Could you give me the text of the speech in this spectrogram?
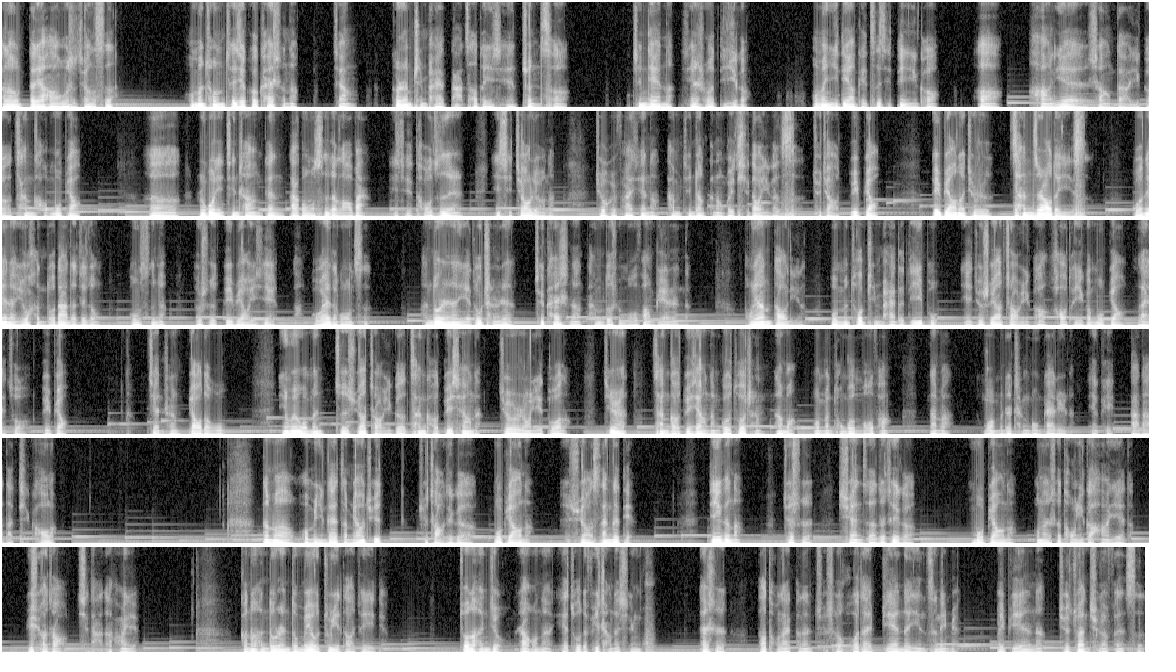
Hello，大家好，我是姜思。我们从这节课开始呢，讲个人品牌打造的一些准则。今天呢，先说第一个，我们一定要给自己定一个啊行业上的一个参考目标。嗯，如果你经常跟大公司的老板以及投资人一起交流呢，就会发现呢，他们经常可能会提到一个词，就叫对标。对标呢，就是参照的意思。国内呢有很多大的这种公司呢，都是对标一些啊国外的公司，很多人呢也都承认，最开始呢他们都是模仿别人的。同样的道理，我们做品牌的第一步，也就是要找一个好的一个目标来做对标，简称标的物。因为我们只需要找一个参考对象呢，就容易多了。既然参考对象能够做成，那么我们通过模仿，那么我们的成功概率呢？也可以大大的提高了。那么我们应该怎么样去去找这个目标呢？需要三个点。第一个呢，就是选择的这个目标呢，不能是同一个行业的，必须要找其他的行业。可能很多人都没有注意到这一点，做了很久，然后呢，也做得非常的辛苦，但是到头来可能只是活在别人的影子里面。为别人呢去赚取了粉丝，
